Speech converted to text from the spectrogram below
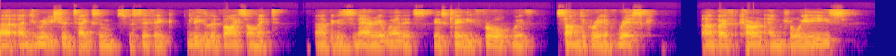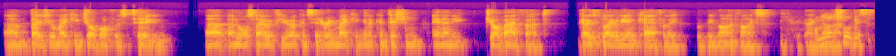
Uh, and you really should take some specific legal advice on it uh, because it's an area where it's, it's clearly fraught with some degree of risk, uh, both for current employees, um, those you're making job offers to, uh, and also if you are considering making it a condition in any job advert. Go slowly and carefully would be my advice. I'm not sure this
